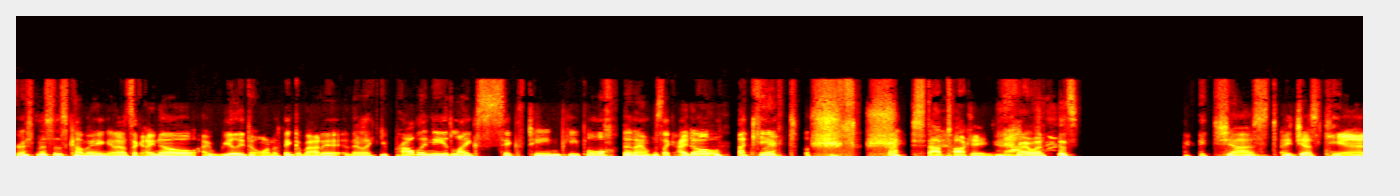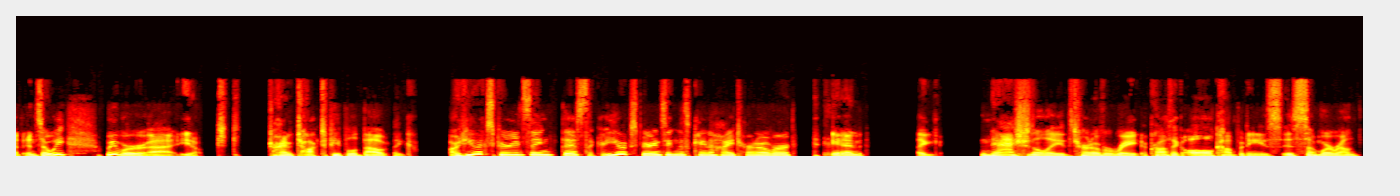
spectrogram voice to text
Christmas is coming. And I was like, I know, I really don't want to think about it. And they're like, you probably need like 16 people. And I was like, I don't, I can't. Stop talking. Yeah. Right when it's- I just, I just can't. And so we, we were, uh, you know, t- trying to talk to people about like, are you experiencing this? Like, are you experiencing this kind of high turnover? And like nationally, the turnover rate across like all companies is somewhere around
